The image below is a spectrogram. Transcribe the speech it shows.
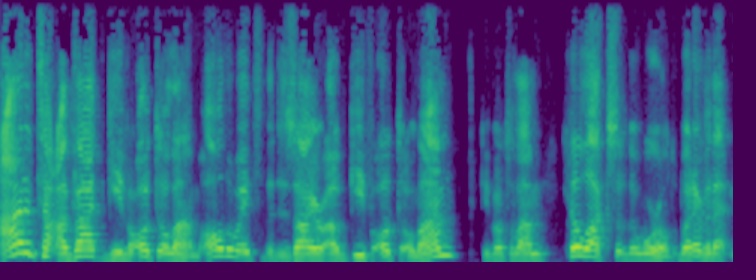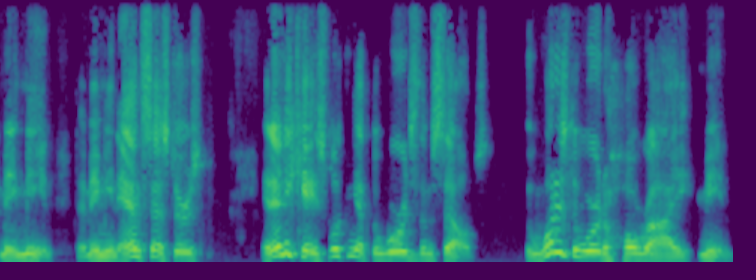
Ad ta'avat givot olam, all the way to the desire of givot olam, givot olam, hillocks of the world, whatever that may mean. That may mean ancestors. In any case, looking at the words themselves, what does the word horai mean?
